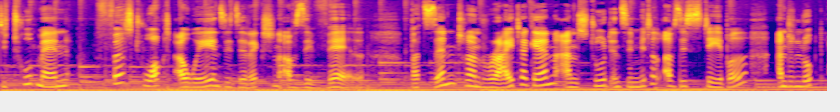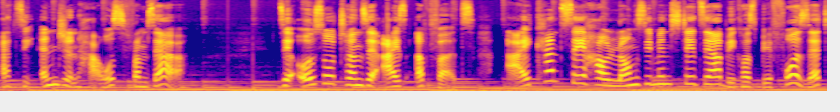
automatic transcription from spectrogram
The two men first walked away in the direction of the well, but then turned right again and stood in the middle of the stable and looked at the engine house from there. They also turned their eyes upwards. I can't say how long the men stayed there because before that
